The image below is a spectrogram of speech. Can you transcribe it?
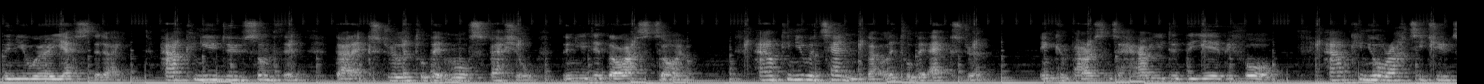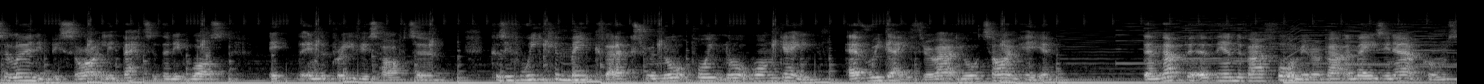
than you were yesterday? How can you do something that extra little bit more special than you did the last time? How can you attend that little bit extra in comparison to how you did the year before? How can your attitude to learning be slightly better than it was in the previous half term. Because if we can make that extra 0.01 gain every day throughout your time here, then that bit of the end of our formula about amazing outcomes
